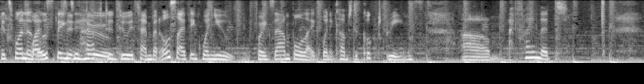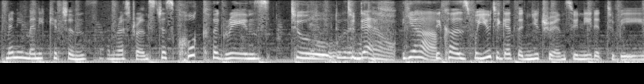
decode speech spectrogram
It's one of What those things you have to do with time. But also, I think when you, for example, like when it comes to cooked greens, um, I find that many, many kitchens and restaurants just cook the greens to to death. well. Yeah. Because for you to get the nutrients, you need it to be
